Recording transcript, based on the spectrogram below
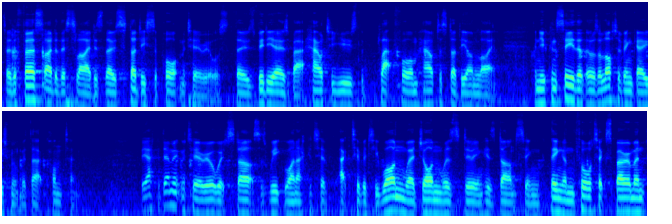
So the first side of this slide is those study support materials, those videos about how to use the platform, how to study online. And you can see that there was a lot of engagement with that content. The academic material, which starts as week one acti activity one, where John was doing his dancing thing and thought experiment,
